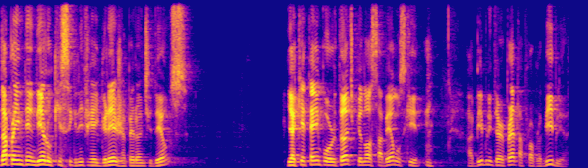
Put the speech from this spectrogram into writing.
Dá para entender o que significa igreja perante Deus? E aqui é até importante, porque nós sabemos que a Bíblia interpreta a própria Bíblia.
